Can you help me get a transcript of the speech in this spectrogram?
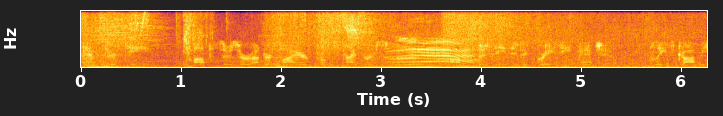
M13. Officers are under fire from snipers. Officers needed at Gracie Mansion. Please copy.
